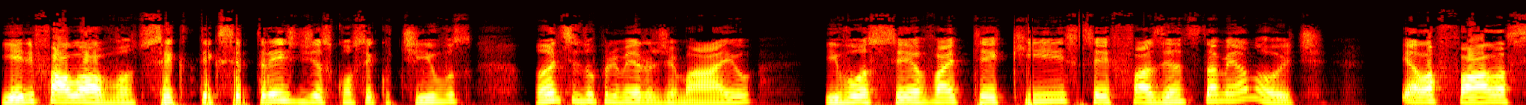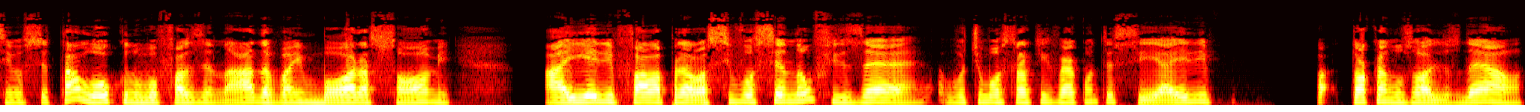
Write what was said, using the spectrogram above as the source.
E ele fala, ó, vão ter que ser três dias consecutivos antes do primeiro de maio e você vai ter que ser fazer antes da meia-noite. E ela fala assim, você tá louco, não vou fazer nada, vai embora, some. Aí ele fala para ela: se você não fizer, vou te mostrar o que vai acontecer. Aí ele toca nos olhos dela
